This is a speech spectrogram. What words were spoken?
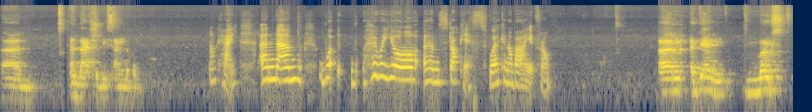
um, and that should be sandable. Okay, and um, what? Who are your um, stockists? Where can I buy it from? Um, again, most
